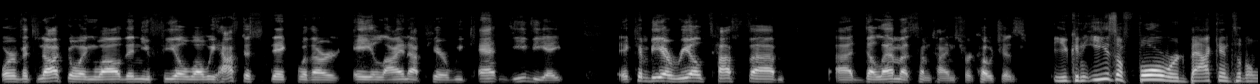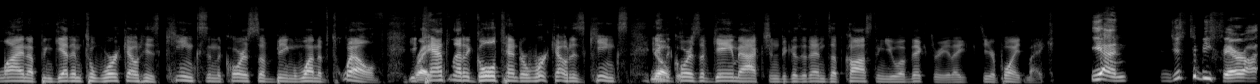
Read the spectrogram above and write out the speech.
or if it's not going well, then you feel, well, we have to stick with our A lineup here. We can't deviate. It can be a real tough um, uh, dilemma sometimes for coaches. you can ease a forward back into the lineup and get him to work out his kinks in the course of being one of 12. You Right. can't let a goaltender work out his kinks in No. the course of game action because it ends up costing you a victory, like to your point, Mike. Yeah, and just to be fair, I,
